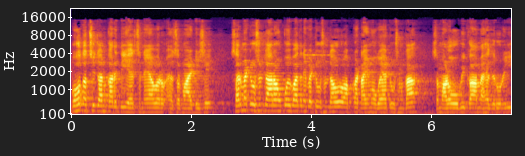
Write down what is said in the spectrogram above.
बहुत अच्छी जानकारी दी है स्नेहा शर्मा आई से। सर, मैं ट्यूशन जा रहा हूँ, कोई बात नहीं भाई ट्यूशन जाओ आपका टाइम हो गया ट्यूशन का। संभालो, वो भी काम है ज़रूरी।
